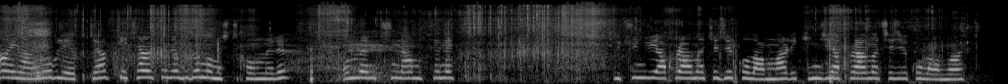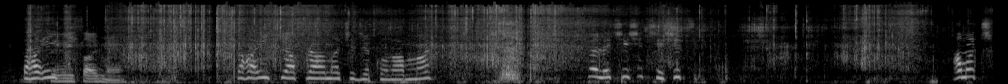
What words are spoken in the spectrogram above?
aynen goble yapacağız. Geçen sene budamamıştık onları. Onların içinden bu sene üçüncü yaprağını açacak olan var, ikinci yaprağını açacak olan var. Daha ilk Seneyi saymayan. daha ilk yaprağını açacak olan var. Böyle çeşit çeşit. Amaç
